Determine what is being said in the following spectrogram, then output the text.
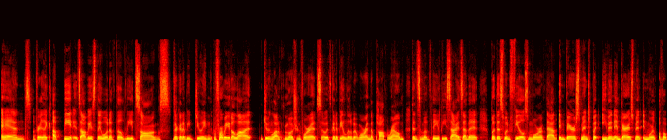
and very like upbeat. It's obviously one of the lead songs. They're going to be doing performing it a lot, doing a lot of promotion for it, so it's going to be a little bit more in the pop realm than some of the B sides of it. But this one feels more of that embarrassment, but even embarrassment in more of a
